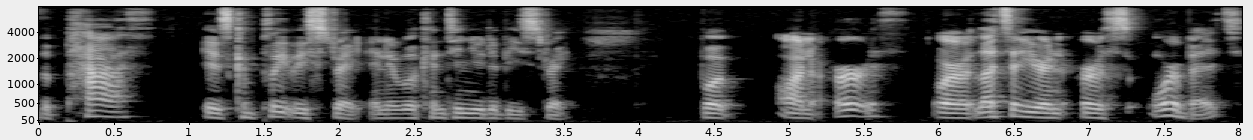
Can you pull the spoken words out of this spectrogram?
the path is completely straight and it will continue to be straight. But on Earth, or let's say you're in Earth's orbit,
